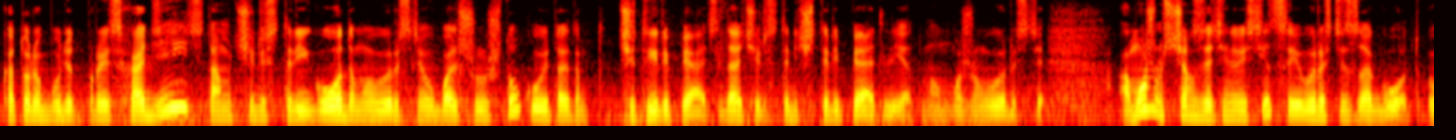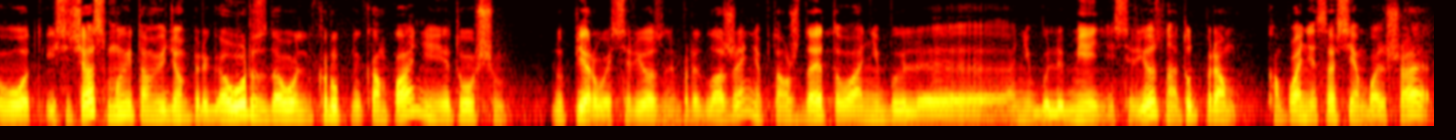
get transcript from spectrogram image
который будет происходить, там через 3 года мы вырастем в большую штуку, и там 4-5, да, через 3-4-5 лет мы можем вырасти. А можем сейчас взять инвестиции и вырасти за год. Вот. И сейчас мы там ведем переговоры с довольно крупной компанией, это, в общем, ну, первое серьезное предложение, потому что до этого они были, они были менее серьезные, а тут прям компания совсем большая,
